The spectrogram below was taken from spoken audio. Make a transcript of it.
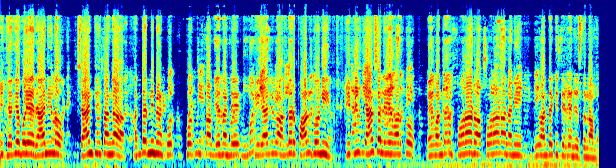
ఈ జరగబోయే ర్యాలీలో శాంతియుతంగా అందరినీ మేము కోరుకుంటున్నాం. ఏంటంటే ఈ ర్యాలీలో అందరూ పాల్గొని ఈ బిల్ క్యాన్సిల్ అయ్యే వరకు మేమందరం పోరాడ పోరాడాలని మేమందరికీ తెలియజేస్తున్నాము.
